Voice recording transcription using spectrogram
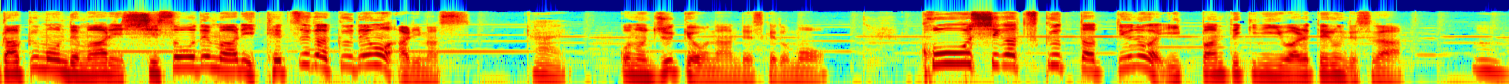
学問でもあり、思想でもあり、哲学でもあります。はい。この儒教なんですけども、孔子が作ったっていうのが一般的に言われてるんですが、うん。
